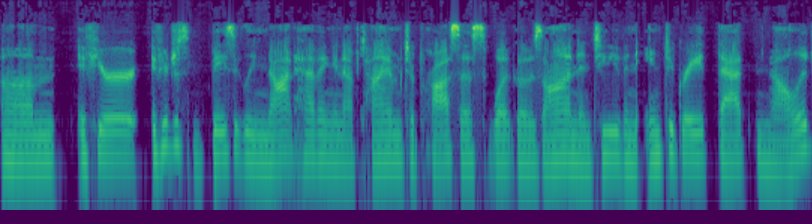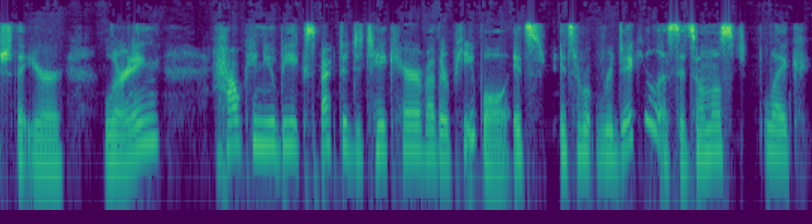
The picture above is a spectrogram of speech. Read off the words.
um, if you're if you're just basically not having enough time to process what goes on and to even integrate that knowledge that you're learning, how can you be expected to take care of other people? It's it's ridiculous. It's almost like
